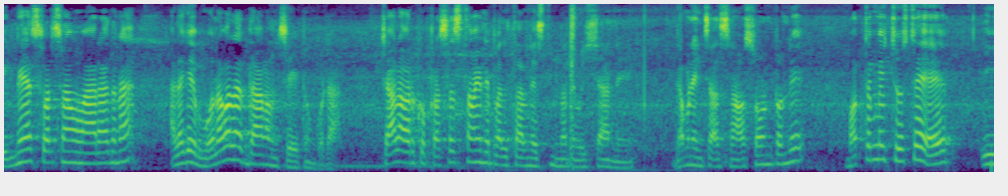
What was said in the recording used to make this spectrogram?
విఘ్నేశ్వర స్వామి ఆరాధన అలాగే ఉలవల దానం చేయటం కూడా చాలా వరకు ప్రశస్తమైన ఫలితాలను ఇస్తుందన్న విషయాన్ని గమనించాల్సిన అవసరం ఉంటుంది. మొత్తం మీద చూస్తే ఈ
